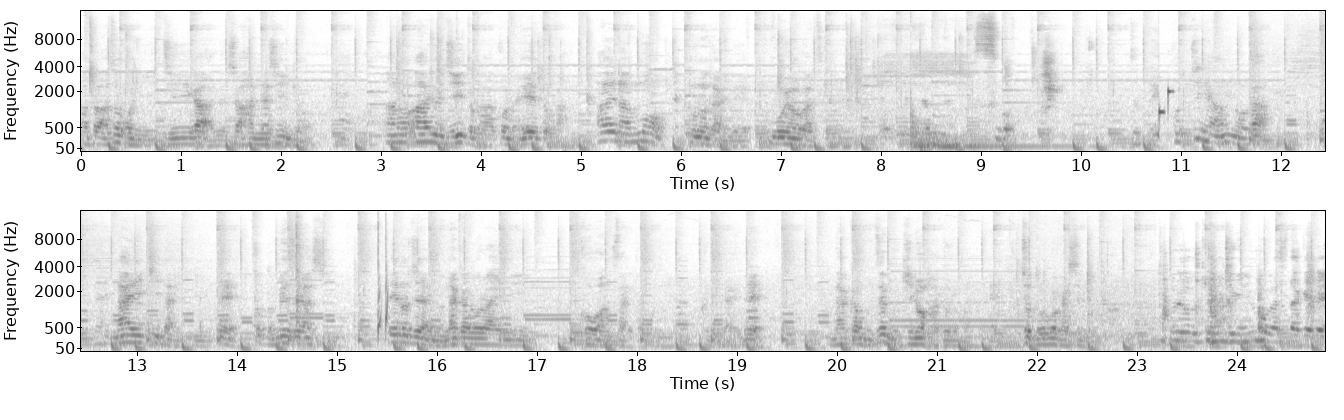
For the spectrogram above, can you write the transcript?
あとあそこに字があるでしょ般若心経。あのああいう字とかこの絵とかああいうのもこの台で模様がつけてる。すごい。こっちにあるのが内気台って言ってちょっと珍しい。江戸時代の中頃に考案された中も全部木の歯車でねちょっと。動かしてみますこれを基本的に動かすだけで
